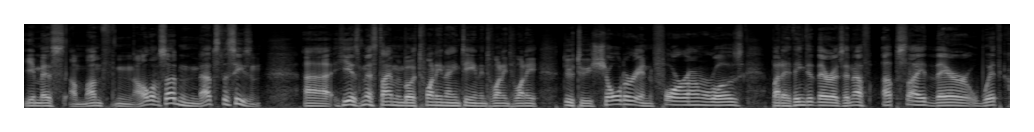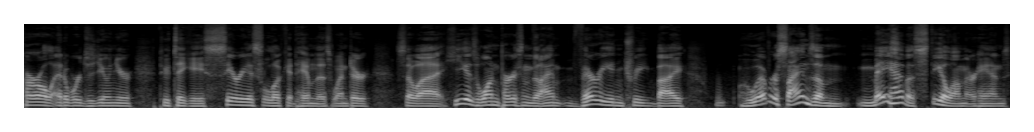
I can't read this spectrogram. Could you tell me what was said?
you miss a month, and all of a sudden, that's the season. Uh, he has missed time in both 2019 and 2020 due to shoulder and forearm woes, but I think that there is enough upside there with Carl Edwards Jr. to take a serious look at him this winter. So uh, he is one person that I'm very intrigued by whoever signs them may have a steal on their hands,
